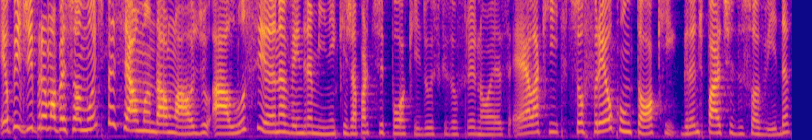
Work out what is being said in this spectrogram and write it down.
Eu pedi para uma pessoa muito especial mandar um áudio, a Luciana Vendramini, que já participou aqui do Esquizofrenóias. Ela que sofreu com toque grande parte de sua vida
